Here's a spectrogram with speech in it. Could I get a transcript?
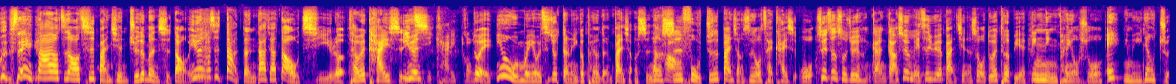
所以大家要知道吃板前绝对不能迟到，因为他是大等大家到。齐了才会开始，因为一起开工。对，因为我们有一次就等了一个朋友等了半小时，那个师傅就是半小时后才开始握，所以这个时候就很尴尬。所以每次约板前的时候，我都会特别叮咛朋友说：“哎，你们一定要准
